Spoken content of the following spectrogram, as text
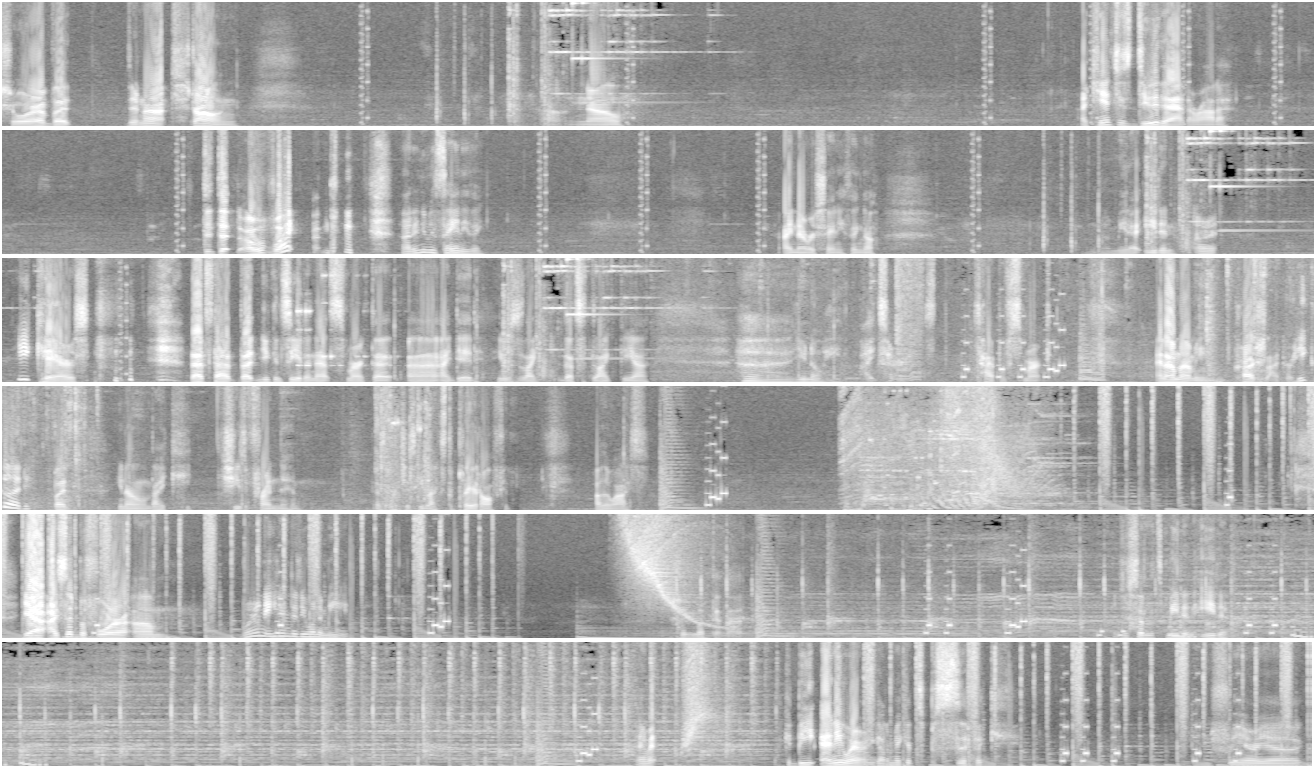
Sure, but they're not strong. Oh no. I can't just do that, Arata. Did that? Oh, what? I didn't even say anything. I never say anything though. Meet at Eden. Alright. He cares. that's that that you can see it in that smirk that uh, I did. He was like that's like the uh, you know he likes her type of smirk. And I'm not mean crush like her. He could, but you know like he, she's a friend to him as much as he likes to play it off otherwise. Yeah, I said before, um, where in Eden did he want to meet? Should have looked at that. He just said let's meet in Eden. Damn it. It could be anywhere. You gotta make it specific. In free area.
